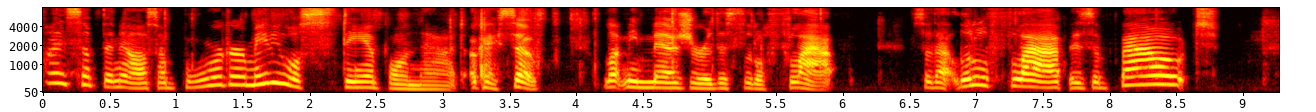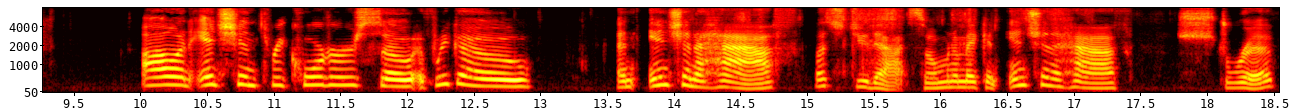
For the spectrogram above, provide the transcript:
find something else. A border. Maybe we'll stamp on that. Okay, so let me measure this little flap. So that little flap is about, oh, an inch and three quarters. So if we go an inch and a half, let's do that. So I'm going to make an inch and a half strip.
